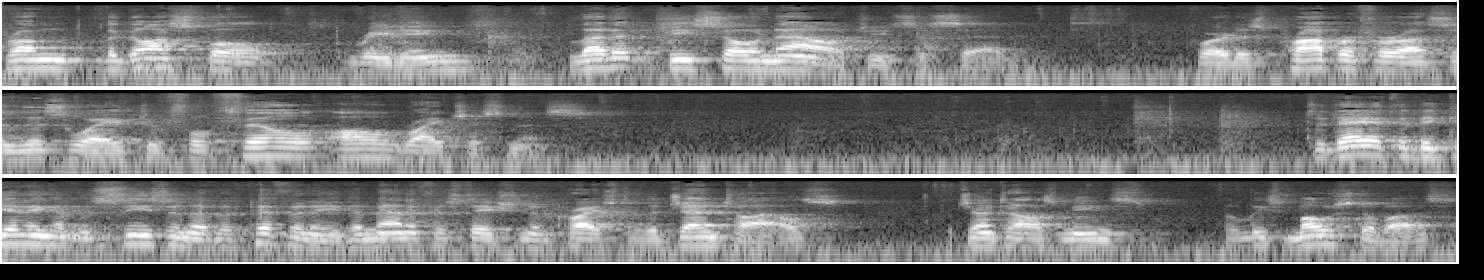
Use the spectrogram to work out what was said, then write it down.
From the Gospel reading, let it be so now, Jesus said, for it is proper for us in this way to fulfill all righteousness. Today, at the beginning of the season of Epiphany, the manifestation of Christ to the Gentiles, the Gentiles means at least most of us,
